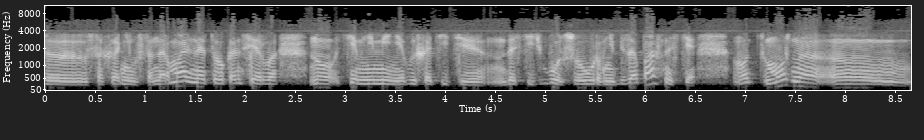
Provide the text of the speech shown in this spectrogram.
э, сохранился нормальный этого консерва, но тем не менее вы хотите достичь большего уровня безопасности, вот можно э,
